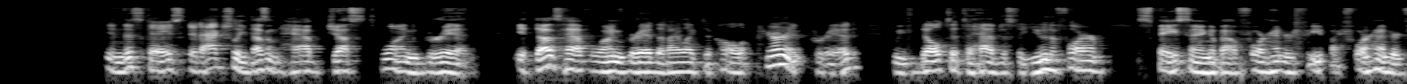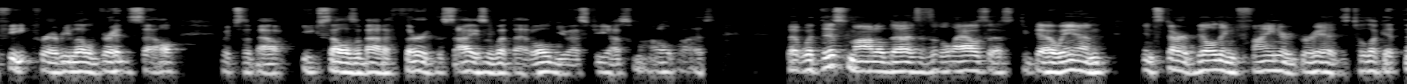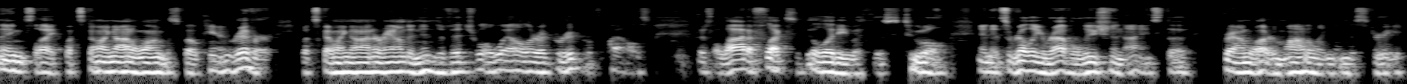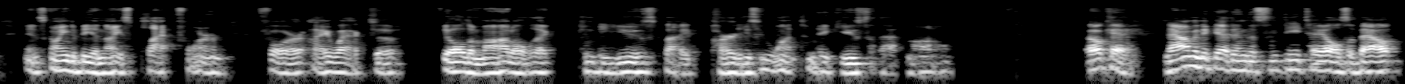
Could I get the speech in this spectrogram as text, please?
In this case, it actually doesn't have just one grid. It does have one grid that I like to call a parent grid. We've built it to have just a uniform spacing about 400 feet by 400 feet for every little grid cell, which is about, each cell is about a third the size of what that old USGS model was. But what this model does is it allows us to go in and start building finer grids to look at things like what's going on along the Spokane River, what's going on around an individual well or a group of wells. There's a lot of flexibility with this tool, and it's really revolutionized the groundwater modeling industry. And it's going to be a nice platform for IWAC to build a model that can be used by parties who want to make use of that model. Okay, now I'm going to get into some details about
